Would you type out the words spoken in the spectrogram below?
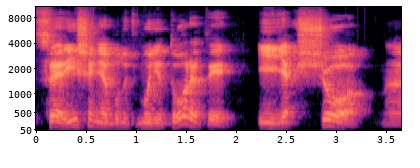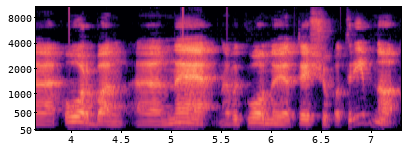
це рішення будуть моніторити, і якщо е, Орбан е, не виконує те, що потрібно.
